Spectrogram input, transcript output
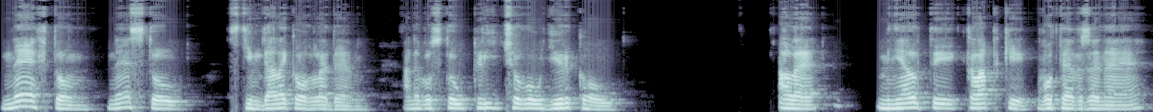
ne v tom, ne s, tou, s tím dalekohledem, anebo s tou klíčovou dírkou, ale měl ty klapky otevřené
